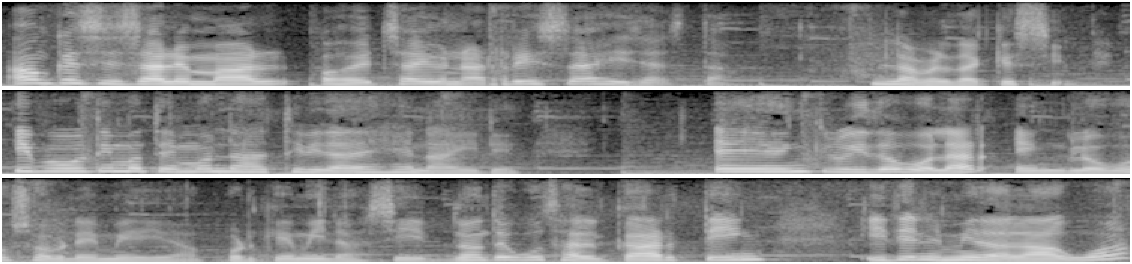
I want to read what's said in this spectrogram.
aunque si sale mal os echáis unas risas y ya está. La verdad que sí. Y por último tenemos las actividades en aire. He incluido volar en globo sobre media, porque mira, si no te gusta el karting y tienes miedo al agua,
